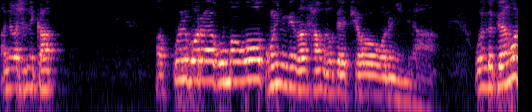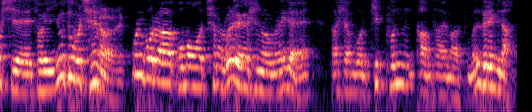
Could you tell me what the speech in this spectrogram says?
안녕하십니까? 어, 꿀보라 고마워 공인중개사 사무소 대표 원흥입니다. 오늘도 변함없이 저희 유튜브 채널 꿀보라 고마워 채널을 여행하신 여러분에게 다시 한번 깊은 감사의 말씀을 드립니다.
